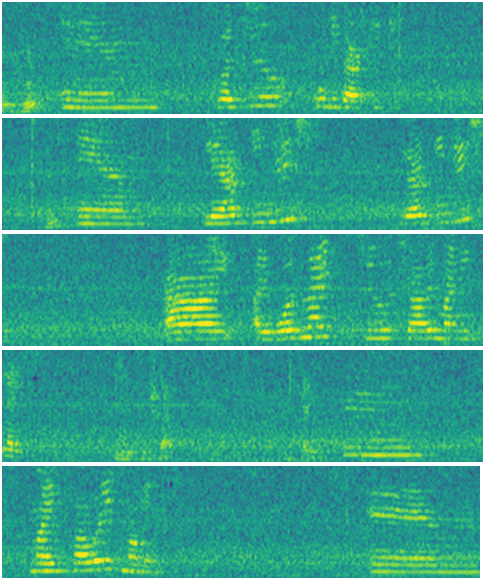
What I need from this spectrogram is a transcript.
Mm-hmm. and go to university Okay. and learn English. Learn English. I I would like to travel many places. And to travel. Okay. Mm, my favorite moments. Um,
